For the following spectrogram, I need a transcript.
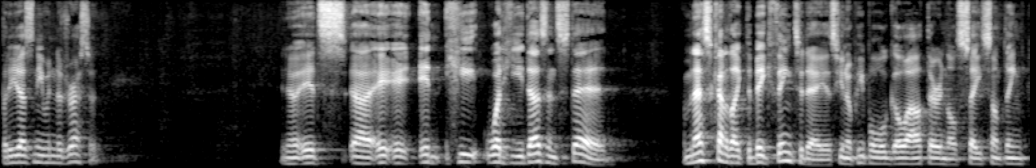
But he doesn't even address it. You know, it's uh, it, it, it, he what he does instead I mean, that's kind of like the big thing today is, you know, people will go out there and they'll say something,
